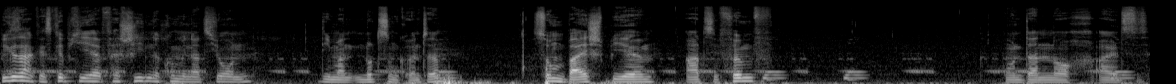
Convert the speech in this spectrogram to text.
Wie gesagt, es gibt hier verschiedene Kombinationen, die man nutzen könnte. Zum Beispiel AC5 und dann noch als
